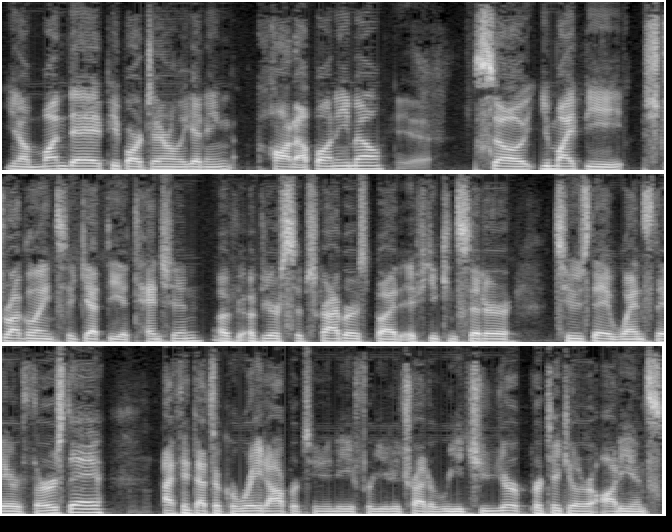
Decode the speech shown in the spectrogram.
you know, Monday, people are generally getting caught up on email. Yeah. So you might be struggling to get the attention of, of your subscribers. But if you consider Tuesday, Wednesday, or Thursday, I think that's a great opportunity for you to try to reach your particular audience.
